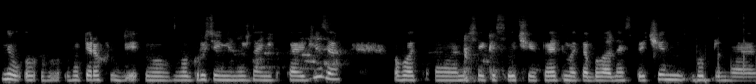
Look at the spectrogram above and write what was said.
Ну, во-первых, в Грузию не нужна никакая виза, вот, э, на всякий случай. Поэтому это была одна из причин, выбранная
